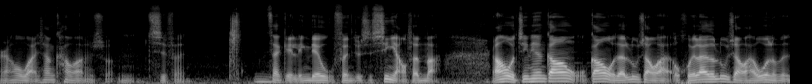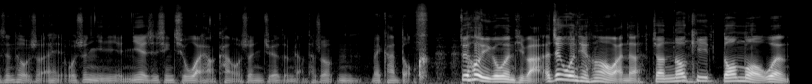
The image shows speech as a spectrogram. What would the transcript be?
然后晚上看完说嗯七分，再给零点五分就是信仰分嘛。然后我今天刚刚刚刚我在路上，我还我回来的路上我还问了文森特，我说哎，我说你你也是星期五晚上看，我说你觉得怎么样？他说嗯没看懂。最后一个问题吧，呃这个问题很好玩的，叫 Noki Domo 问，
